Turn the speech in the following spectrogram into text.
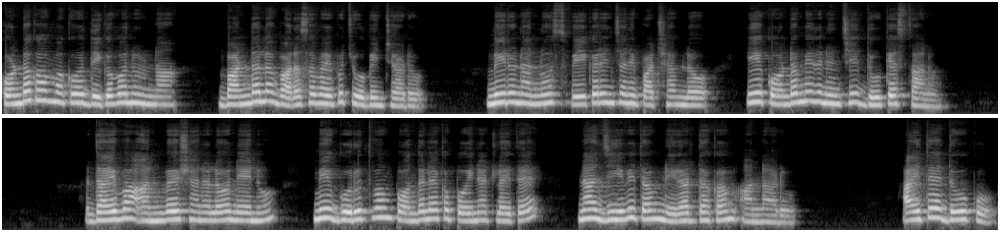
కొండకొమ్మకు దిగువనున్న బండల వరస వైపు చూపించాడు. మీరు నన్ను స్వీకరించని పక్షంలో ఈ కొండ మీద నుంచి దూకేస్తాను. దైవ అన్వేషణలో నేను మీ గురుత్వం పొందలేకపోయినట్లయితే నా జీవితం నిరర్ధకం అన్నాడు. అయితే దూకు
